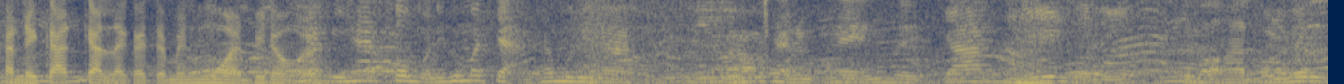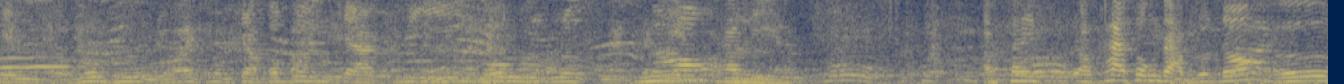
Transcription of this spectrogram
คันได้กัดกันแล้วก็จะเป็นม่วนพี่น้องเอ้ยมีห้าต้มวันนี้ขึ้นมาจากทั้งมือนะใส่น้ำแข็งเลยย่างนี้วันนี้จะบอกให้เป็นเรื่องเป็นเรื่องพื้นไว้ชมจับกระเบื้องจากสีเรื่องลึกๆนะจะเก็บเท่านี้เอาใส่เอาค่าทงดำรถเนาะเออ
